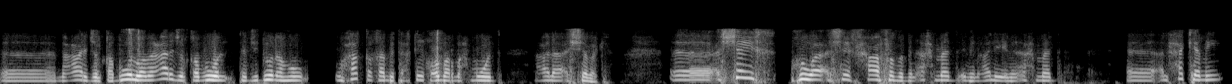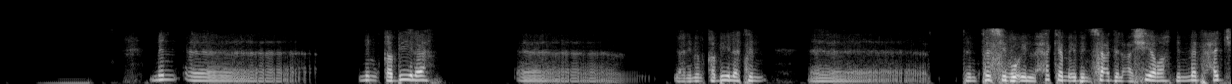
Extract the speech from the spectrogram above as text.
آه، معارج القبول ومعارج القبول تجدونه محققا بتحقيق عمر محمود على الشبكة. آه، الشيخ هو الشيخ حافظ بن أحمد بن علي بن أحمد الحكمي من من قبيلة يعني من قبيلة تنتسب إلى الحكم ابن سعد العشيرة من مذحج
